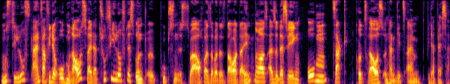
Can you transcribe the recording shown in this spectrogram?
muss die Luft einfach wieder oben raus, weil da zu viel Luft ist und äh, Pupsen ist zwar auch was, aber das dauert da hinten raus. Also deswegen oben, zack, kurz raus und dann geht es einem wieder besser.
